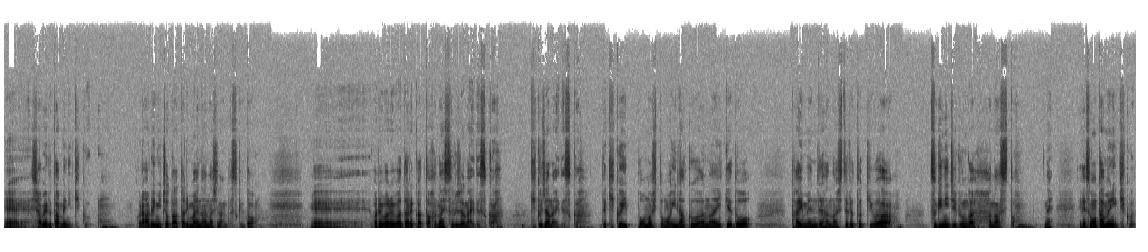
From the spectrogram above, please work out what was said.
えー、喋るために聞く。これある意味ちょっと当たり前の話なんですけど、えー、我々は誰かと話するじゃないですか。聞くじゃないですか。で聞く一方の人もいなくはないけど対面で話してる時は次に自分が話すと。ね、えそのために聞く。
